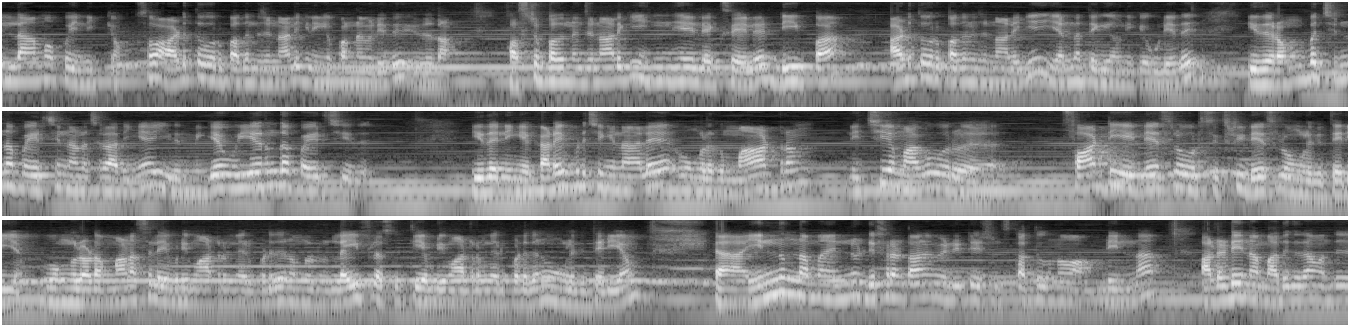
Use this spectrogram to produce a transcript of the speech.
இல்லாமல் போய் நிற்கும் ஸோ அடுத்த ஒரு பதினஞ்சு நாளைக்கு நீங்கள் பண்ண வேண்டியது இதுதான். ஃபஸ்ட்டு பதினஞ்சு நாளைக்கு இன்ஹேல் எக்ஸேலு டீப்பாக அடுத்த ஒரு பதினஞ்சு நாளைக்கு எண்ணத்தை கவனிக்கக்கூடியது. இது ரொம்ப சின்ன பயிற்சின்னு நினச்சிடாதீங்க. இது மிக உயர்ந்த பயிற்சி இது. இதை நீங்கள் கடைபிடிச்சிங்கனாலே உங்களுக்கு மாற்றம் நிச்சயமாக ஒரு ஃபார்ட்டி எயிட் டேஸில் ஒரு சிக்ஸ்டி டேஸில் உங்களுக்கு தெரியும். உங்களோட மனசில் எப்படி மாற்றம் ஏற்படுது நம்மளோட லைஃப்பில் சுற்றி எப்படி மாற்றம் ஏற்படுதுன்னு உங்களுக்கு தெரியும். இன்னும் நம்ம இன்னும் டிஃப்ரெண்ட்டான மெடிடேஷன்ஸ் கற்றுக்கணும் அப்படின்னா ஆல்ரெடி நம்ம அதுக்கு தான் வந்து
